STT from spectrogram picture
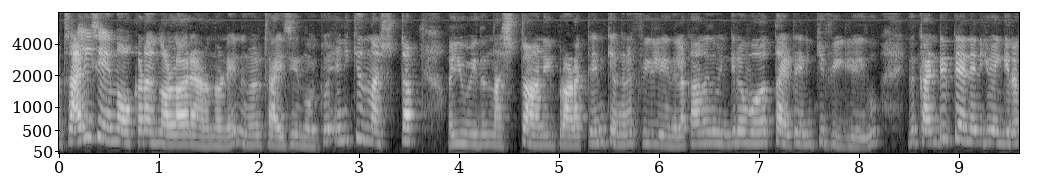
ട്രൈ ചെയ്ത് നോക്കണം എന്നുള്ളവരാണെന്നുണ്ടെങ്കിൽ നിങ്ങൾ ട്രൈ ചെയ്ത് നോക്കൂ. എനിക്ക് നഷ്ടം. അയ്യോ ഇത് നഷ്ടമാണ് ഈ പ്രോഡക്റ്റ് എനിക്ക് അങ്ങനെ ഫീൽ ചെയ്യുന്നില്ല. കാരണം ഇത് ഭയങ്കര വർത്തായിട്ട് എനിക്ക് ഫീൽ ചെയ്തു. ഇത് കണ്ടിട്ട് തന്നെ എനിക്ക് ഭയങ്കര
